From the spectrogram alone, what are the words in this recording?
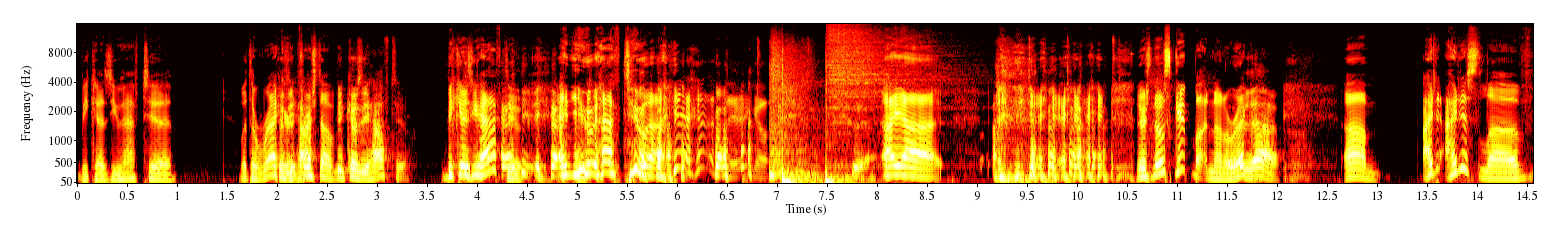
because you have to. With a record, have, first off, because you have to because you have to, and you have to. Uh, there you go. I uh, there's no skip button on a record. yeah Um, I I just love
